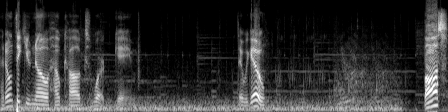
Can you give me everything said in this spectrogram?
I don't think you know how cogs work, game. There we go. Boss?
